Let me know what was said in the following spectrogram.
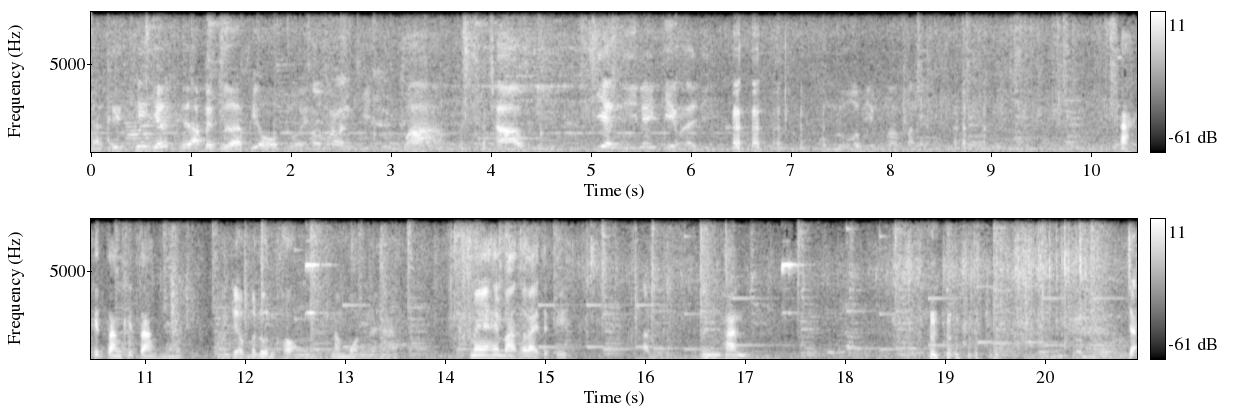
นะที่ที่เยอะคือเอาไปเผื่อพี่โอมด้วย เขากำลังคิดอยู่ว่าเช้านี้เที่ยงนี้เล่นเกมอะไรดี ผมรู้ว่าพี่ผมมาฟันอะคิดตังค์คิดตังค์นะครับอะเดี๋ยวมาลุ้นของน้ำมนต์นะฮะ แม่ให้มาเท่าไหร่ตะกี้อันหนึ่งพันจะ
